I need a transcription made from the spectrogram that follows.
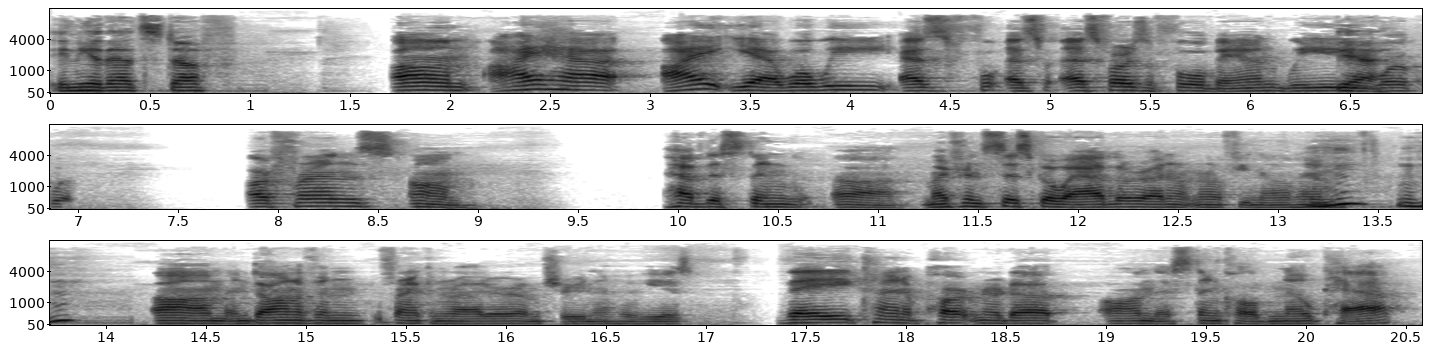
any of that stuff? Um, I have, I yeah. Well, we as as as far as a full band, we Yeah. work with our friends. Um, have this thing. Uh, my friend Cisco Adler. I don't know if you know him. Mm-hmm. Um, and Donovan Frankenreiter. I'm sure you know who he is. They kind of partnered up on this thing called No Cap,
